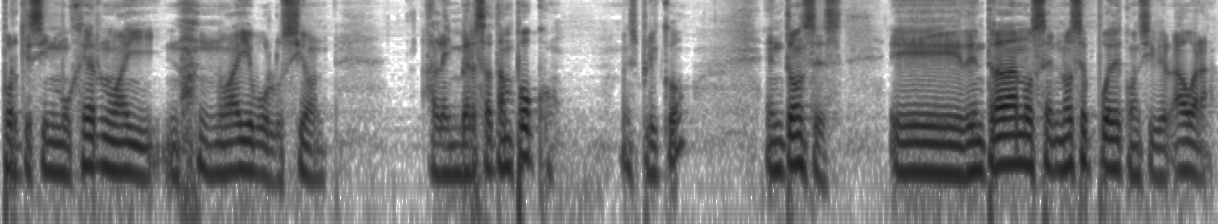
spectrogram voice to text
porque sin mujer no hay, no, hay evolución. A la inversa tampoco, ¿me explico? Entonces, eh, de entrada no se, no se puede concebir. Ahora,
